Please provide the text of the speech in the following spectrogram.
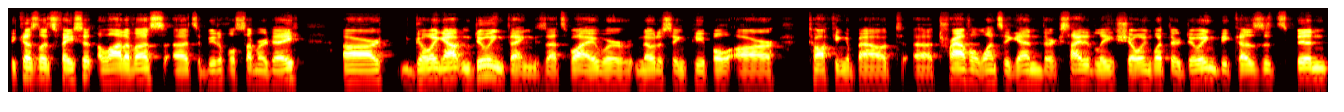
because let's face it, a lot of us, uh, it's a beautiful summer day, are going out and doing things. That's why we're noticing people are talking about uh, travel once again. They're excitedly showing what they're doing because it's been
